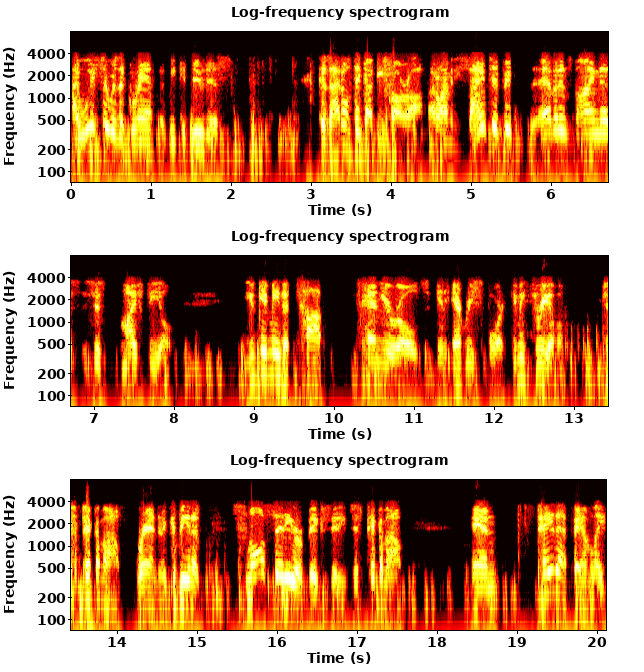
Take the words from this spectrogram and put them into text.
I wish there was a grant that we could do this because I don't think I'd be far off. I don't have any scientific evidence behind this. It's just my feel. You give me the top 10 year olds in every sport. Give me three of them. Just pick them out random. It could be in a small city or a big city. Just pick them out and pay that family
